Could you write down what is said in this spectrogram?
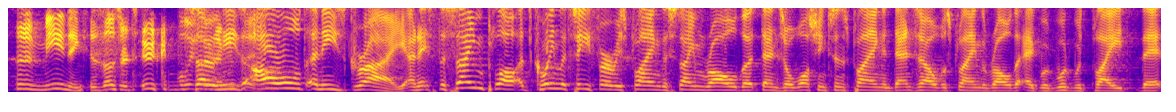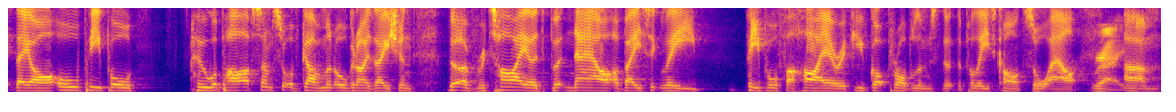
meaning because those are two completely. So he's things. old and he's grey, and it's the same plot. Queen Latifah is playing the same role that Denzel Washington's playing, and Denzel was playing the role that Edward Woodward played. They, they are all people who were part of some sort of government organization that have retired, but now are basically people for hire if you've got problems that the police can't sort out right. um,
